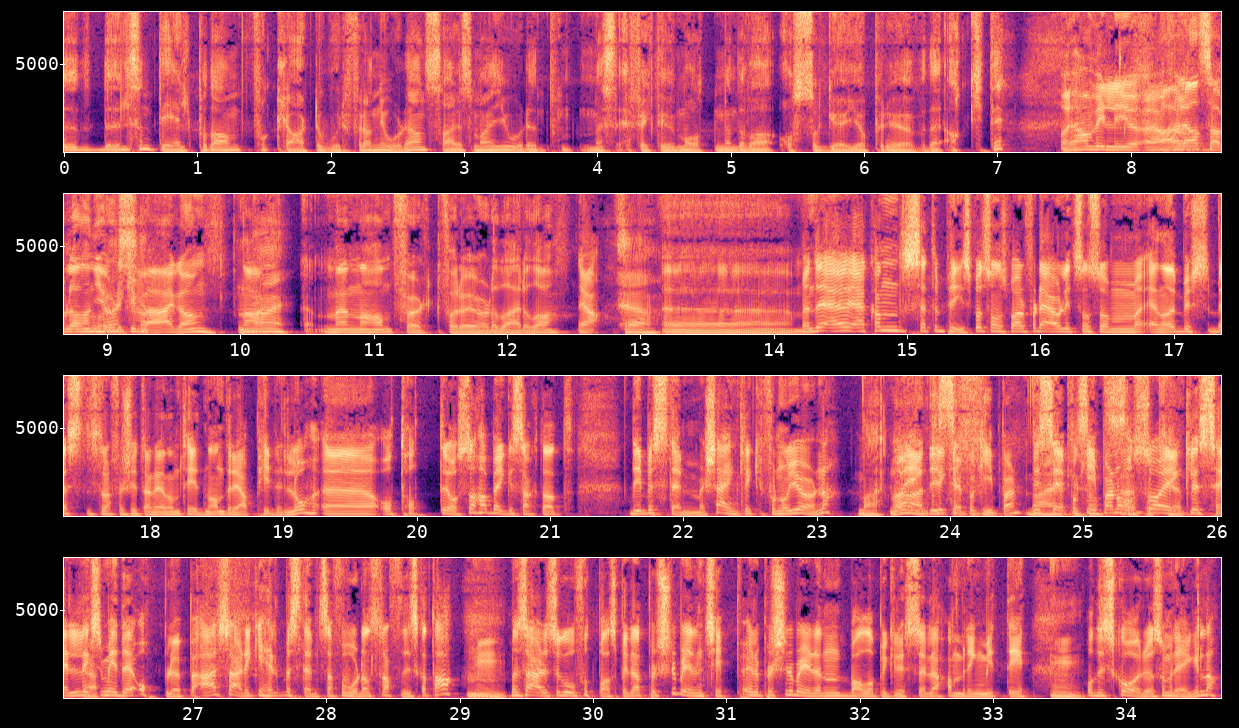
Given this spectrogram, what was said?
liksom delt på da han forklarte hvorfor han gjorde det. Han sa liksom han gjorde det på den mest effektive måten, men det var også gøy å prøve det aktig. Og han ville gjøre ja, Ja, for- han sa vel at han gjør det ikke hver gang, Nei. men han følte for å gjøre det der og da. ja. Ja. Uh, Men det er, jeg kan sette pris på et sånt svar, for det er jo litt sånn som en av de beste straffeskytterne gjennom tiden, Andrea Pirlo, uh, og Totti også, har begge sagt at de bestemmer seg egentlig ikke for noe hjørne. Nei. Nei, de ser på keeperen. De Nei, ser på keeperen også, og keeperen. egentlig selv liksom, i det oppløpet er, så er det ikke helt bestemt seg for hvordan straffe de skal ta. Mm. Men så er de så gode fotballspillere at plutselig blir det en chip, eller plutselig blir det en ball opp i krysset, eller hamring midt i. Mm. Og de scorer jo som regel, da.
